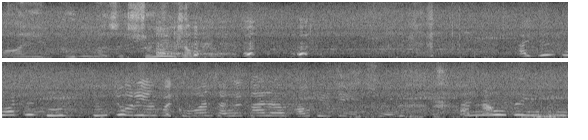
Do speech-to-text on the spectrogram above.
My goodness, it's swinging something. I just watched a tu- tutorial by Kumar Sangakkara on how swing, and now the.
